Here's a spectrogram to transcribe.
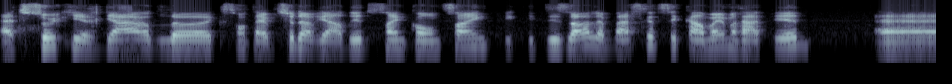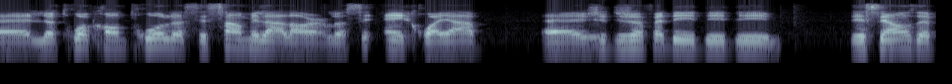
à tous ceux qui regardent, là, qui sont habitués de regarder du 5 contre 5 et qui disent Ah, le basket, c'est quand même rapide. Euh, le 3 contre 3, c'est 100 000 à l'heure. C'est incroyable. J'ai déjà fait des, des, des, séances de,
